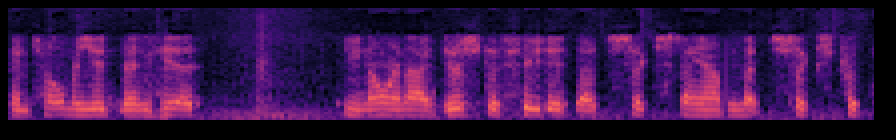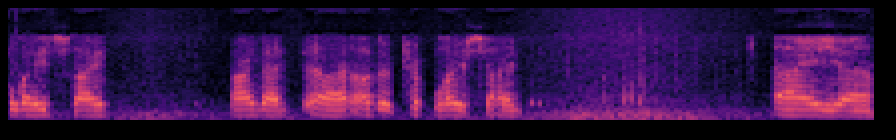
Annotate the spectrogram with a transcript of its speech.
and told me you'd been hit, you know, and I just defeated that six SAM that six AAA site or that uh, other AAA site, I uh,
